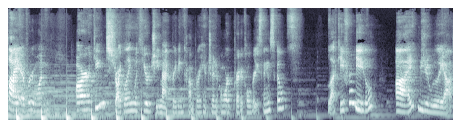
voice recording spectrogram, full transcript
Hi, everyone. Are you struggling with your GMAT reading comprehension or critical reasoning skills? Lucky for you, I, Julia,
